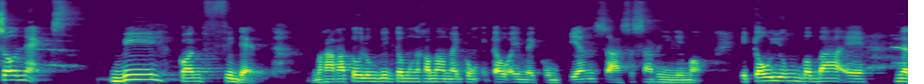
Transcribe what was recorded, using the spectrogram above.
So next, be confident. Makakatulong din to mga kamamay kung ikaw ay may kumpiyansa sa sarili mo. Ikaw yung babae na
